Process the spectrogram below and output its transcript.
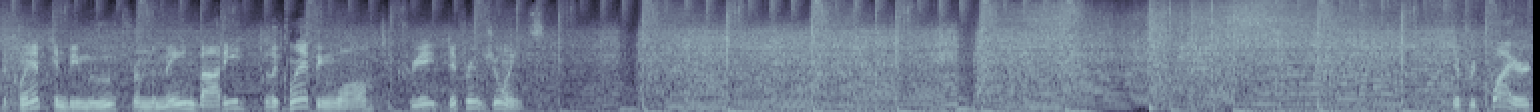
The clamp can be moved from the main body to the clamping wall to create different joints. If required,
